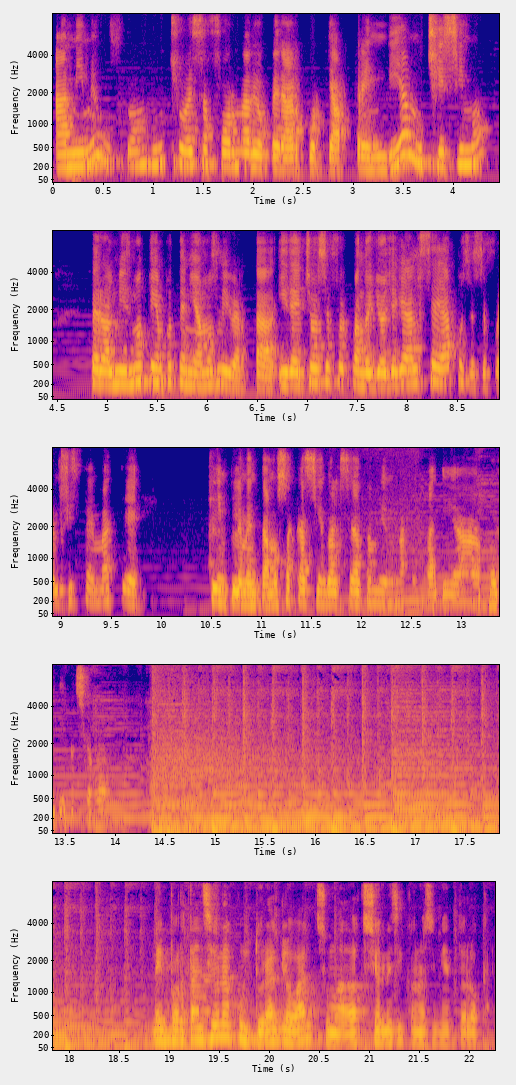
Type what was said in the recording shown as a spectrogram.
a mí me gustó mucho esa forma de operar porque aprendía muchísimo pero al mismo tiempo teníamos libertad. Y de hecho ese fue cuando yo llegué al SEA, pues ese fue el sistema que, implementamos acá, siendo al SEA también una compañía multinacional. La importancia de una cultura global sumado a acciones y conocimiento local,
